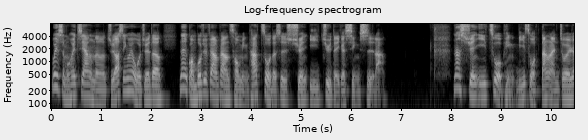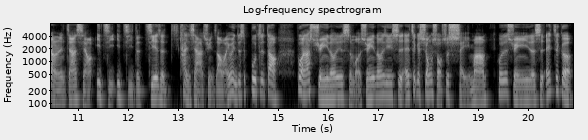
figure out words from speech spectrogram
为什么会这样呢？主要是因为我觉得那个广播剧非常非常聪明，它做的是悬疑剧的一个形式啦。那悬疑作品理所当然就会让人家想要一集一集的接着看下去，你知道吗？因为你就是不知道，不管它悬疑东西是什么，悬疑东西是哎这个凶手是谁吗？或者是悬疑的是哎这个。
